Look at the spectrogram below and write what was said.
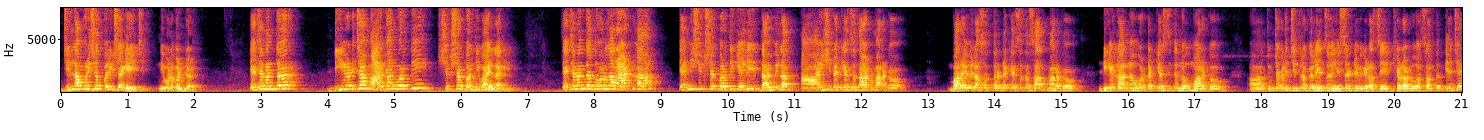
जिल्हा परिषद परीक्षा घ्यायची निवड मंडळ. त्याच्यानंतर डी एडच्या मार्गांवरती शिक्षक भरती व्हायला लागली. त्याच्यानंतर दोन हजार आठला त्यांनी शिक्षक भरती केली दहावीला ऐंशी टक्के असतं तर आठ मार्क बारावीला सत्तर टक्के असतं तर सात मार्क डी एडला नव्वद टक्के असते तर नऊ मार्क. तुमच्याकडे चित्रकलेचं हे सर्टिफिकेट असेल खेळाडू असाल तर त्याचे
